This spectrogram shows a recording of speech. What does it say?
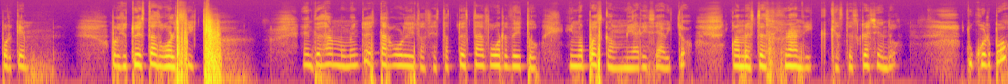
¿Por qué? Porque tú estás gordito. Entonces al momento de estar gordito, si tú estás gordito y no puedes cambiar ese hábito, cuando estés grande y que estés creciendo, tu cuerpo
